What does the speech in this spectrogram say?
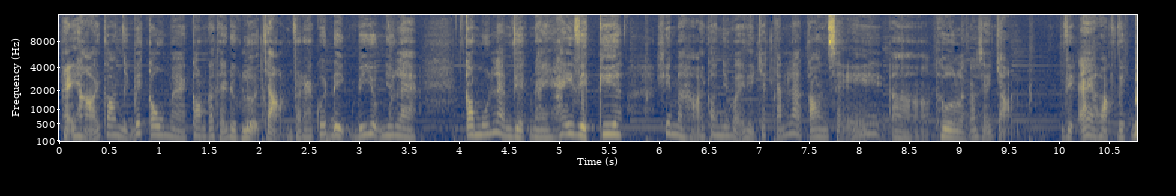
Hãy hỏi con những cái câu mà con có thể được lựa chọn và ra quyết định. Ví dụ như là con muốn làm việc này hay việc kia? Khi mà hỏi con như vậy thì chắc chắn là con sẽ uh, thường là con sẽ chọn việc A hoặc việc B.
